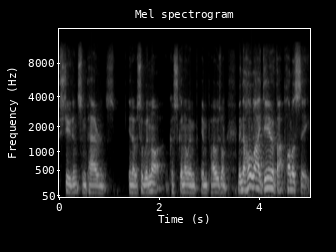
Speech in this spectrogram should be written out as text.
students and parents. You know, so we're not just going to Im- impose one. I mean, the whole idea of that policy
